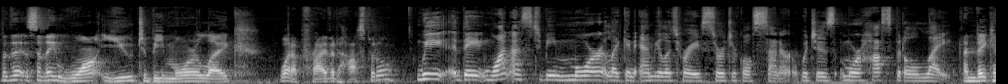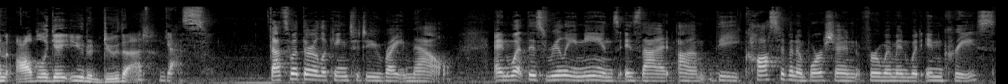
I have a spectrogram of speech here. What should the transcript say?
But they, so they want you to be more like what a private hospital. we they want us to be more like an ambulatory surgical center, which is more hospital like. And they can obligate you to do that? Yes. That's what they're looking to do right now. And what this really means is that um, the cost of an abortion for women would increase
